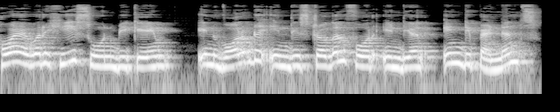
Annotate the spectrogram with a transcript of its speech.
However, he soon became involved in the struggle for Indian independence.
